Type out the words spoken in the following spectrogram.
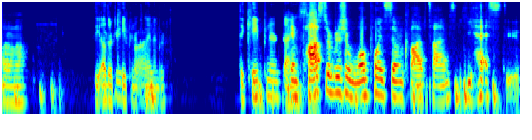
I don't know. The other Cape Nerd clan member. The Cape Nerd dice. Imposter vision 1.75 times. Yes, dude.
